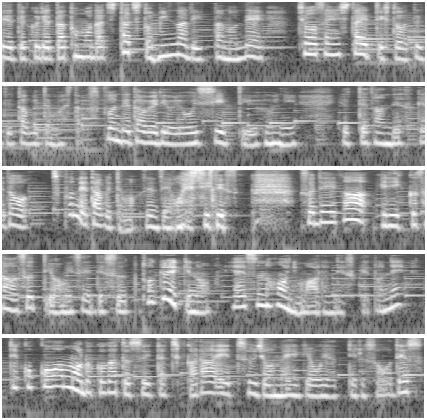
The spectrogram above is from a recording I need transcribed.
えてくれた友達たちとみんなで行ったので挑戦したいって人は手で食べてました。スプーンで食べるより美味しいっていう風に言ってたんですけどスプーンで食べても全然美味しいです。それがエリックサウスっていうお店です。東京駅の八重洲の方にもあるんですけどね。でここはもう6月1日から、え通常の営業をやってるそうです。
